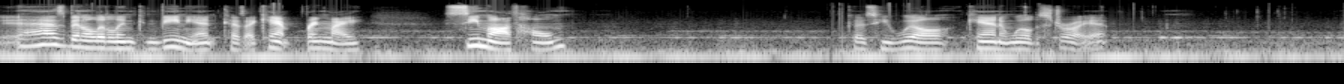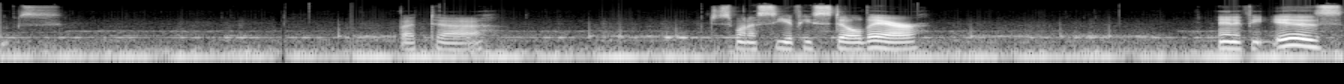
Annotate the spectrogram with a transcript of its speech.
has been a little inconvenient because I can't bring my Seamoth home. Because he will, can and will destroy it. But uh, just want to see if he's still there. And if he is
